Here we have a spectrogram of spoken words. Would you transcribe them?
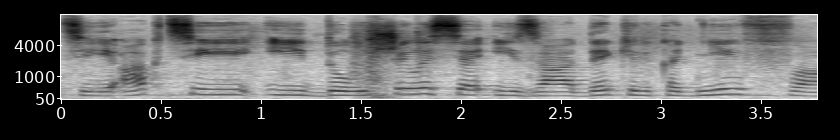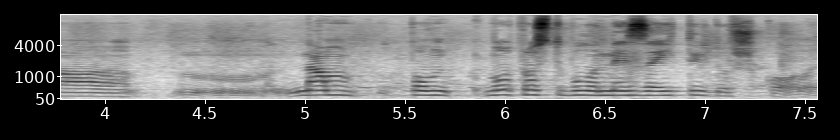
цієї акції і долучилися. І за декілька днів нам просто було не зайти до школи.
